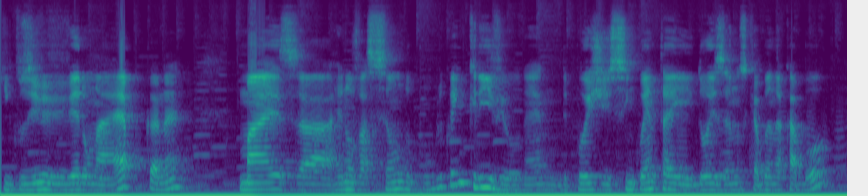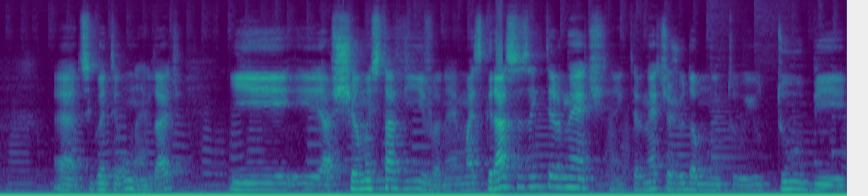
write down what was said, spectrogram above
que inclusive viveram na época, né? Mas a renovação do público é incrível, né? Depois de 52 anos que a banda acabou, é, 51 na realidade, e, e, a chama está viva, né? Mas graças à internet, né? a internet ajuda muito, YouTube,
